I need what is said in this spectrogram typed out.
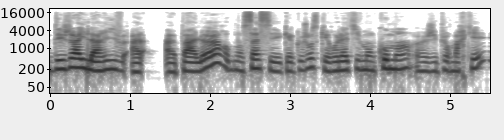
déjà, il arrive à à pas à l'heure. Bon, ça, c'est quelque chose qui est relativement commun, euh, j'ai pu remarquer.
